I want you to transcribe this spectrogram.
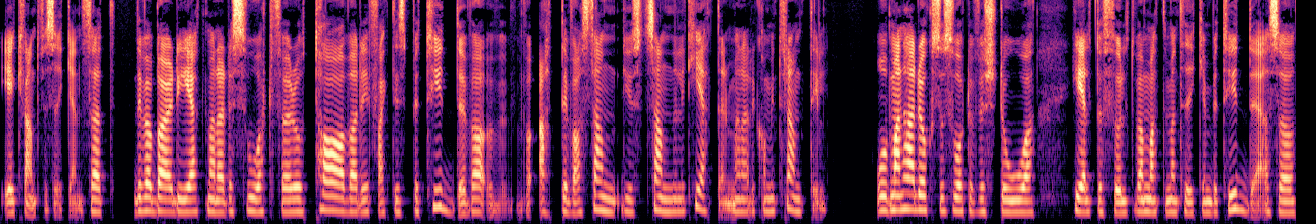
är kvantfysiken. Så att det var bara det att man hade svårt för att ta vad det faktiskt betydde. Vad, att det var san, just sannolikheter man hade kommit fram till. Och man hade också svårt att förstå helt och fullt vad matematiken betydde. Alltså,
